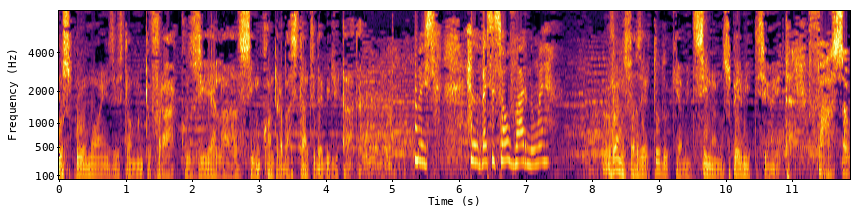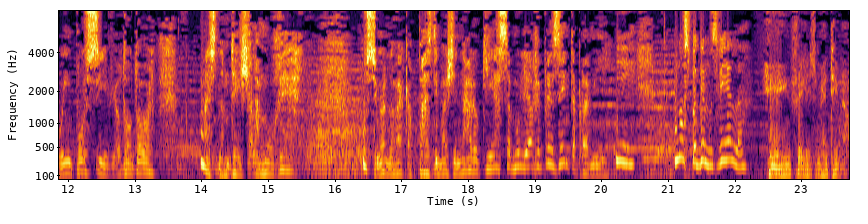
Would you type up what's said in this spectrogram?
Os pulmões estão muito fracos e ela se encontra bastante debilitada. Mas ela vai se salvar, não é? Vamos fazer tudo o que a medicina nos permite, senhorita. Faça o impossível, doutor. Mas não deixe ela morrer. O senhor não é capaz de imaginar o que essa mulher representa para mim. E nós podemos vê-la? E infelizmente não.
